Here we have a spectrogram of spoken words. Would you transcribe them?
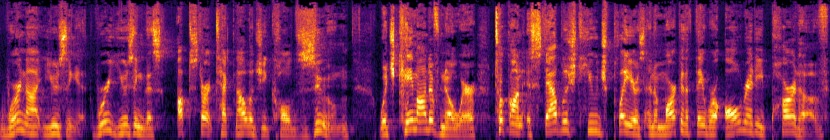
We're not using it. We're using this upstart technology called Zoom, which came out of nowhere, took on established huge players in a market that they were already part of,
